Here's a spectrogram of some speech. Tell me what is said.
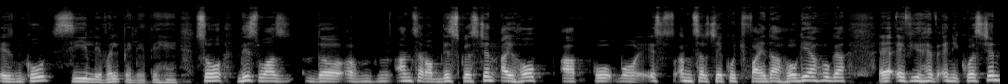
इनको सी लेवल पे लेते हैं। So this was the answer of this question I hope आपको इस आंसर से कुछ फ़ायदा हो गया होगा। If you have any question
